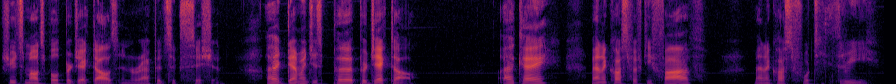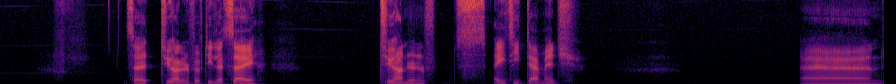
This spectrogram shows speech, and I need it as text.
Shoots multiple projectiles in rapid succession. Oh, damage is per projectile. Okay. Mana cost 55. Mana cost 43. So 250, let's say 280 damage. And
